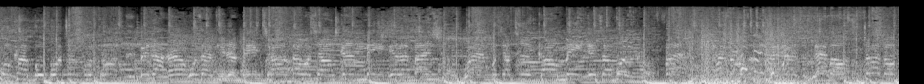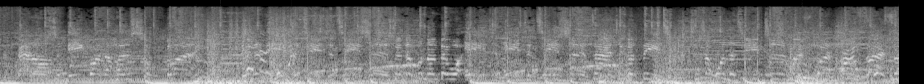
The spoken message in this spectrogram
我看不破真不脱，被他而无暂停的冰球，但我想跟命运来扳手腕，不想只靠命，也想混口饭。他们不是每个人是 level struggle battle 是一贯的狠手段，为了你的气质气势，谁都不能对我一直一直气势，在这个地址，穿上我的旗帜，my one on fire so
